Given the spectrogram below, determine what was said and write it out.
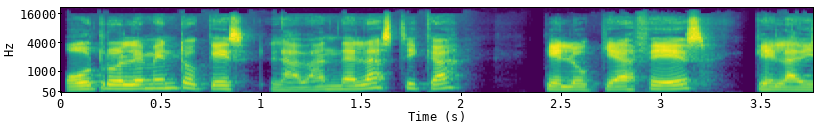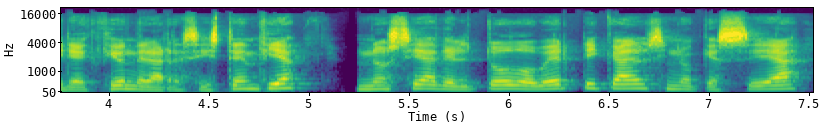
otro elemento que es la banda elástica, que lo que hace es que la dirección de la resistencia no sea del todo vertical, sino que sea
